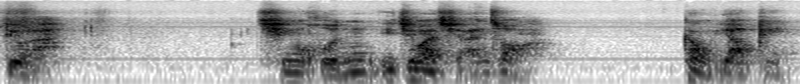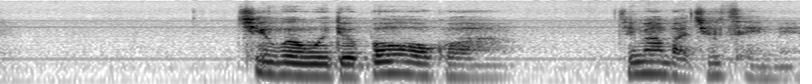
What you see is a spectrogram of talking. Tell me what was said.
对啦。清魂，伊即摆是安怎啊？敢有要紧？清魂为着保护我，即摆目睭青眉，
